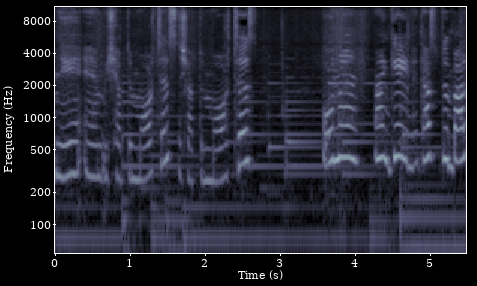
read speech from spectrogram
Nee, ähm, ich habe den Mortis. Ich habe den Mortis. Oh nein, nein, Gale, hast du den Ball?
